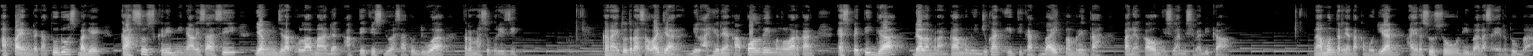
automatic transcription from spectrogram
apa yang mereka tuduh sebagai kasus kriminalisasi yang menjerat ulama dan aktivis 212 termasuk Rizik. Karena itu terasa wajar bila akhirnya Kapolri mengeluarkan SP3 dalam rangka menunjukkan itikat baik pemerintah pada kaum Islamis radikal. Namun ternyata kemudian air susu dibalas air tuba.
